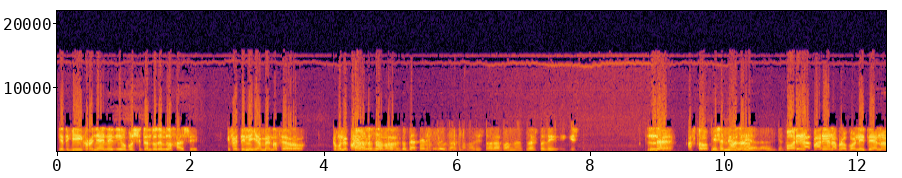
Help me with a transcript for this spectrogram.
Γιατί και η χρονιά είναι ήδη όπως ήταν τότε με το Χάση. Η φετινή για μένα θεωρώ. Έχουν πάει Καλά, όλα τότε, τότε στραβά. τον κατέληξε το πρωτάθλημα. Νωρίς τώρα πάμε τουλάχιστον το διεκδικήσει. Ναι, αυτό. Και σε μείον Αλλά τρία, δηλαδή, και- μπορεί να πάρει ένα προπονητή, ένα,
